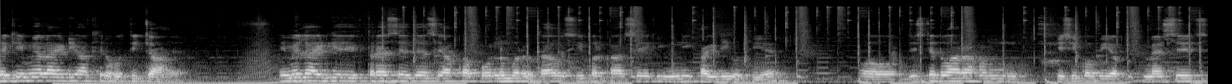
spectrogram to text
एक ईमेल आईडी आखिर होती क्या है? ईमेल आईडी एक तरह से जैसे आपका फ़ोन नंबर होता है, उसी प्रकार से एक यूनिक आईडी होती है। और जिसके द्वारा हम किसी को भी मैसेज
